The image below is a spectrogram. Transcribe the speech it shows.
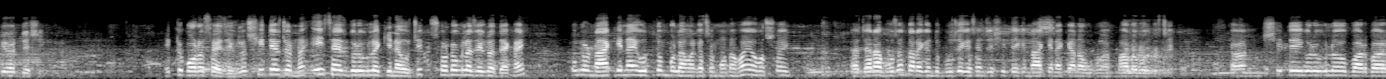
পিওর দেশি। একটু বড় সাইজ এগুলো। শীতের জন্য এই সাইজ গরুগুলো কেনা উচিত। ছোটগুলো যেগুলো দেখায় ওগুলো না কেনাই উত্তম বলে আমার কাছে মনে হয়। অবশ্যই যারা বোঝেন তারা কিন্তু বুঝে গেছেন যে শীতে না কেনা কেন ভালো বলতেছি। কারণ শীতে এই গরুগুলো বারবার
